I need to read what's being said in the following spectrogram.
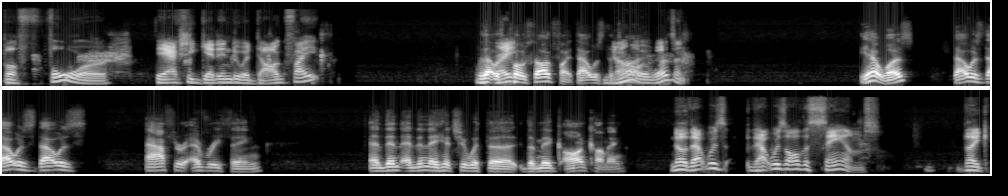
before they actually get into a dogfight But that was Right. post dogfight. That was the no time. it wasn't Yeah, it was. That was that was that was after everything. And then and then they hit you with the the MiG oncoming. no that was that was all the SAMs like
